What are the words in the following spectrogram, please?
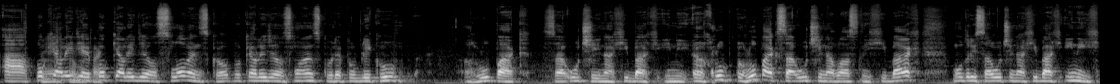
A pokiaľ, ide, pokiaľ ide o Slovensko, pokiaľ ide o Slovenskú republiku, hlupák sa učí na chybách iných. Eh, hlupák sa učí na vlastných chybách, múdry sa učí na chybách iných.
